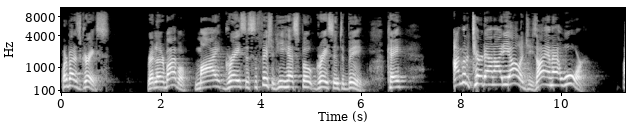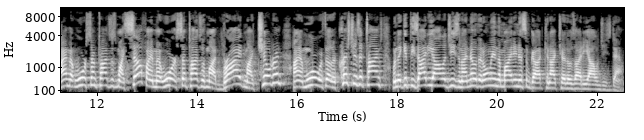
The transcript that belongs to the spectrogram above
What about his grace? Red letter Bible. My grace is sufficient. He has spoke grace into being. Okay? I'm going to tear down ideologies. I am at war. I am at war sometimes with myself. I am at war sometimes with my bride, my children. I am war with other Christians at times when they get these ideologies, and I know that only in the mightiness of God can I tear those ideologies down.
